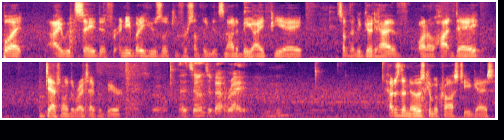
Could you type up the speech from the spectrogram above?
but I would say that for anybody who's looking for something that's not a big IPA, something to good have on a hot day, definitely the right type of beer. That sounds about right. How does the nose come across to you guys?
